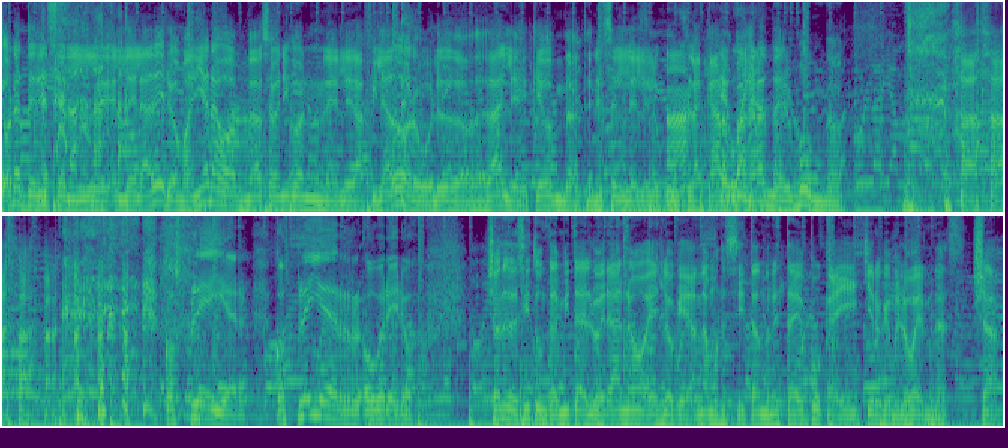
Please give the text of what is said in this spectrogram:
Ahora tenés el, el de heladero. Mañana vas a venir con el, el afilador, boludo. Dale, ¿qué onda? Tenés el, el- Ah, placar más grande del mundo. cosplayer, cosplayer obrero. Yo necesito un temita del verano, es lo que andamos necesitando en esta época y quiero que me lo vendas. Ya.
